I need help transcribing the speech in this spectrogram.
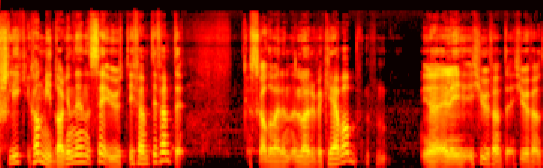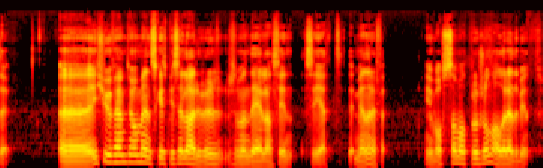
slik kan middagen din se ut i 50-50. Skal det være en larvekebab? Eller i 2050. 2050. Uh, I 2050 må mennesker spise larver som en del av sin diett, mener FN. I Voss har matproduksjonen allerede begynt.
